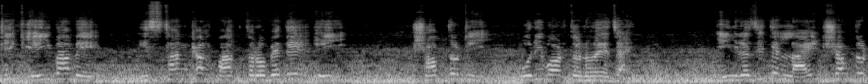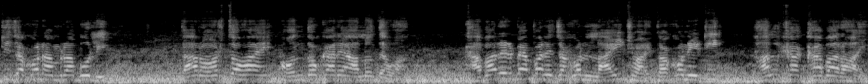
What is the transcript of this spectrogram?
ঠিক এইভাবে স্থানকাল পাত্রভেদে এই শব্দটি পরিবর্তন হয়ে যায়। ইংরেজিতে লাইট শব্দটি যখন আমরা বলি, তার অর্থ হয় অন্ধকারে আলো দেওয়া। খাবারের ব্যাপারে যখন লাইট হয়, তখন এটি হালকা খাবার হয়।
